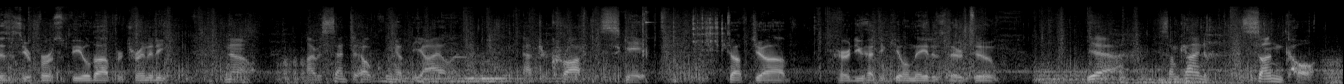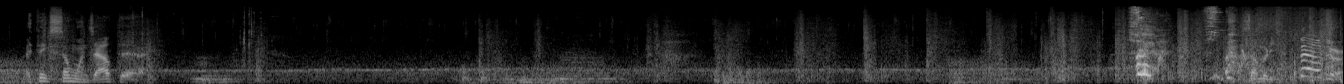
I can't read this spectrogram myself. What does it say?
This is your first field op for Trinity? No. I was sent to help clean up the island after Croft escaped. Tough job. Heard you had to kill natives there too. Yeah, some kind of sun cult. I think someone's out there. Somebody's found her!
